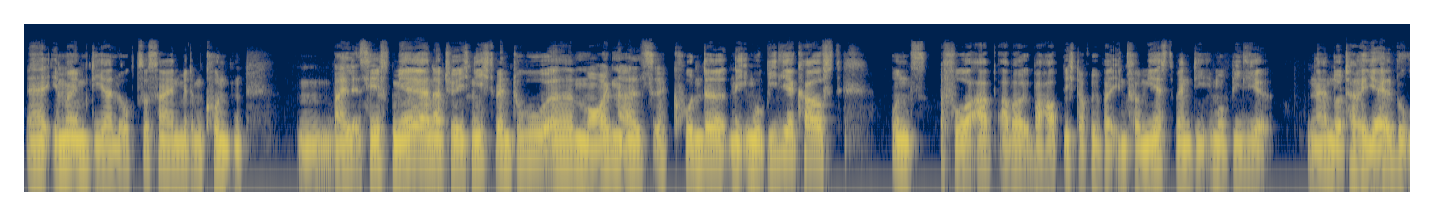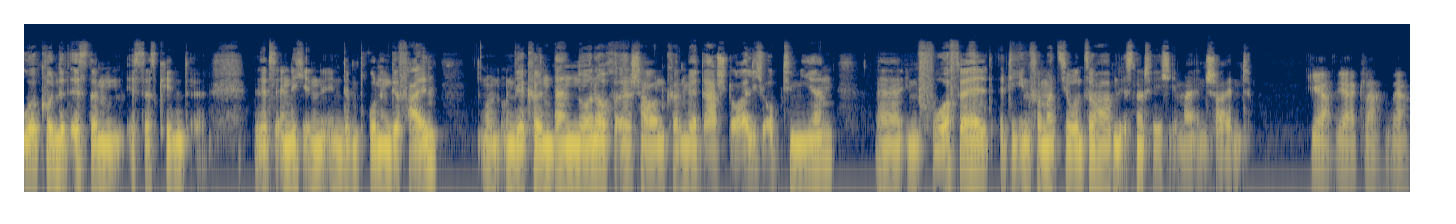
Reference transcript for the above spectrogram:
äh, immer im Dialog zu sein mit dem Kunden. Hm, weil es hilft mir ja natürlich nicht, wenn du äh, morgen als äh, Kunde eine Immobilie kaufst, uns vorab aber überhaupt nicht darüber informierst, wenn die Immobilie ne, notariell beurkundet ist, dann ist das Kind letztendlich in, in den Brunnen gefallen. Und, und wir können dann nur noch äh, schauen, können wir da steuerlich optimieren. Äh, Im Vorfeld die Information zu haben, ist natürlich immer entscheidend. Ja, ja, klar, ja.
